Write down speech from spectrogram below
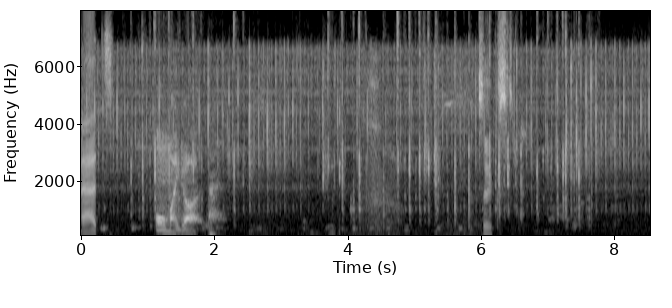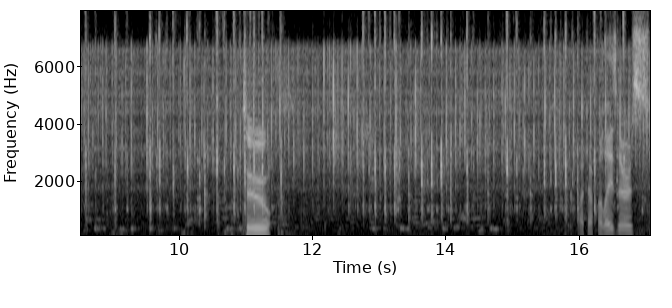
Matt, Oh my god. Six. Two. watch out for lasers.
